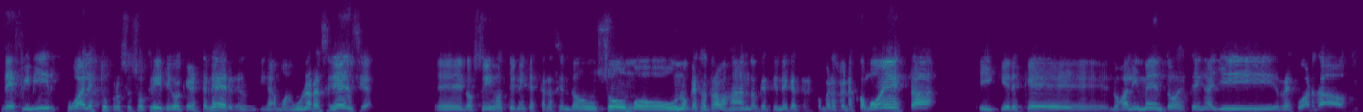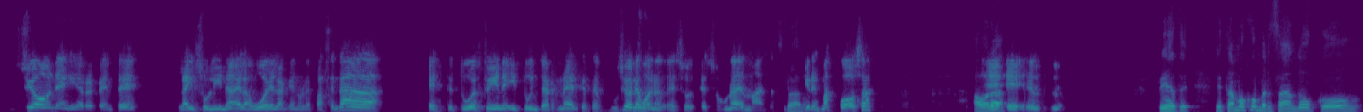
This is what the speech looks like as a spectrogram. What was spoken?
definir cuál es tu proceso crítico que quieres tener, digamos, en una residencia. Eh, los hijos tienen que estar haciendo un Zoom o uno que está trabajando que tiene que tener conversaciones como esta y quieres que los alimentos estén allí resguardados y funcionen y de repente la insulina de la abuela que no le pase nada, este, tú defines y tu internet que te funcione, bueno, eso, eso es una demanda. Si quieres más cosas. Ahora, eh, eh, fíjate, estamos conversando con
